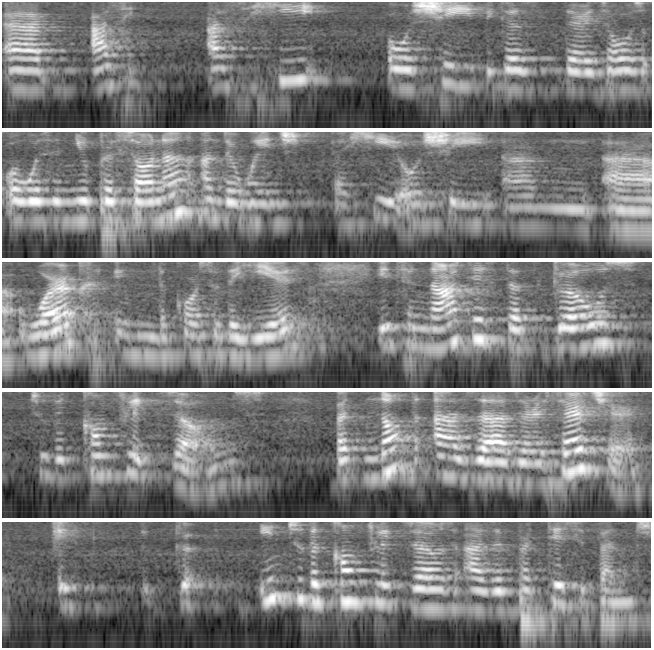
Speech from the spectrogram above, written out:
uh, as, as he or she, because there is always, always a new persona under which uh, he or she um, uh, work in the course of the years. It's an artist that goes to the conflict zones, but not as, as a researcher, it, into the conflict zones as a participant.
